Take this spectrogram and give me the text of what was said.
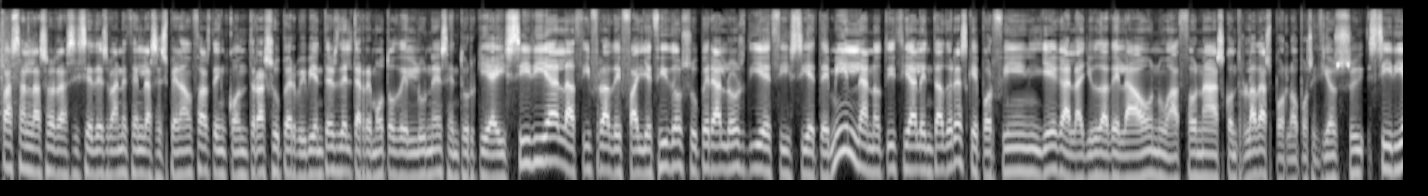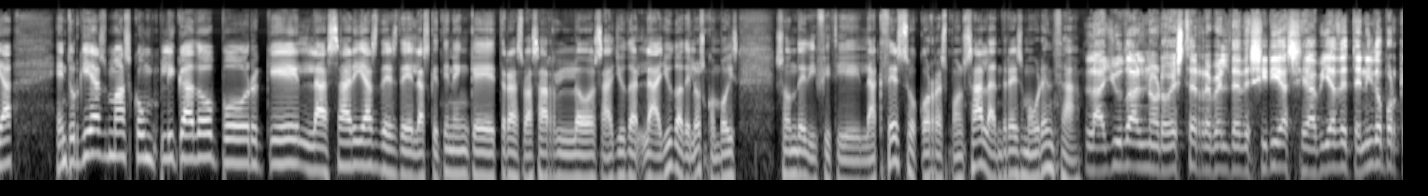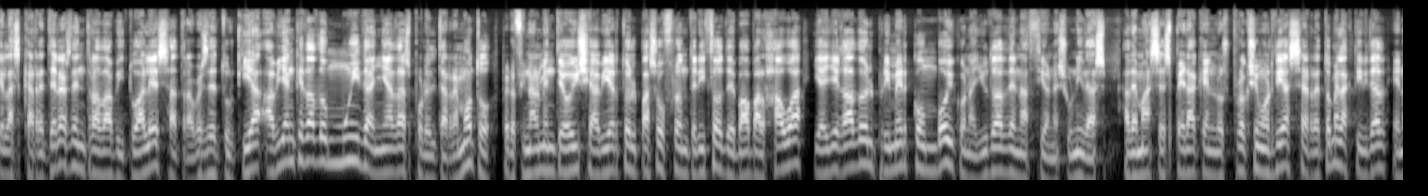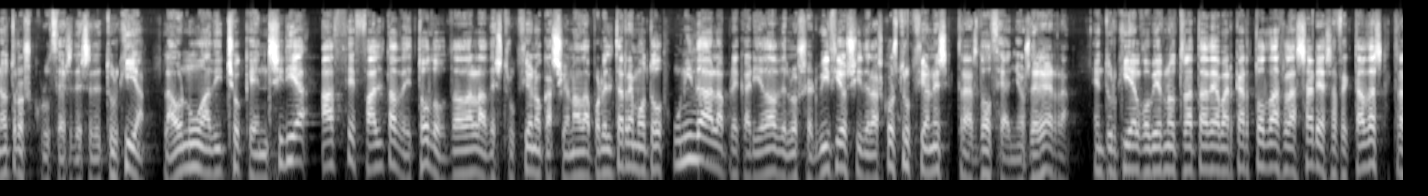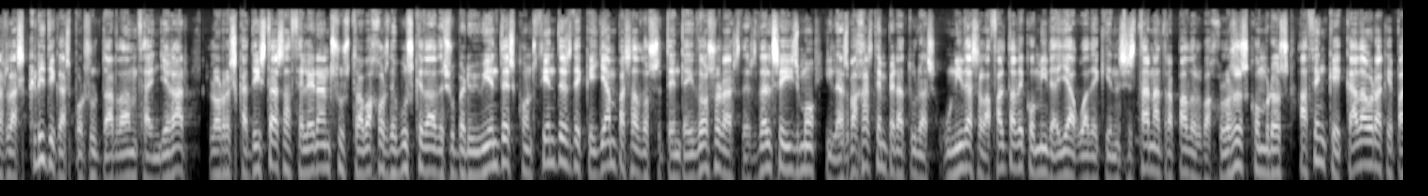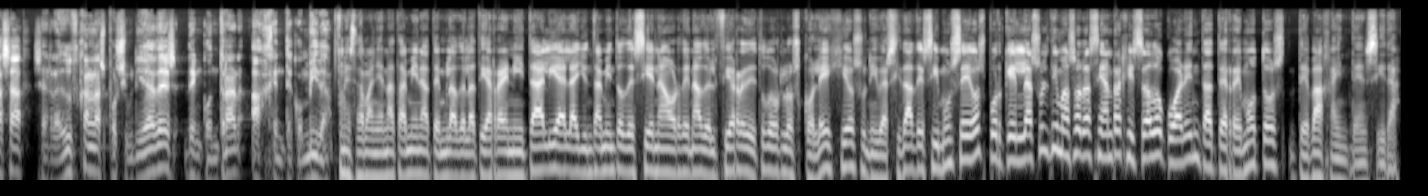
Pasan las horas y se desvanecen las esperanzas de encontrar supervivientes del terremoto del lunes en Turquía y Siria. La cifra de fallecidos supera los 17.000. La noticia alentadora es que por fin llega la ayuda de la ONU a zonas controladas por la oposición siria. En Turquía es más complicado porque las áreas desde las que tienen que trasvasar los la ayuda de los convoys son de difícil acceso. Corresponsal Andrés Mourenza. La ayuda al noroeste rebelde de Siria se había detenido porque las carreteras de entrada habituales a través de Turquía habían quedado muy dañadas por el terremoto, pero finalmente hoy se ha abierto el paso fronterizo de Bab al-Hawa y ha llegado el primer convoy con ayuda de Naciones Unidas. Además, se espera que en los próximos días se retome la actividad en otros cruces desde Turquía. La ONU ha dicho que en Siria hace falta de todo, dada la destrucción ocasionada por el terremoto, unida a la precariedad de los servicios y de las construcciones tras 12 años de guerra. En Turquía el gobierno trata de abarcar todas las áreas afectadas tras las críticas por su tardanza en llegar. Los rescatistas aceleran sus trabajos de búsqueda de supervivientes conscientes de que ya han pasado 72 horas desde el seísmo y las bajas temperaturas unidas a la falta de comida y agua de quienes están atrapados bajo los escombros hacen que cada hora que pasa se reduzcan las posibilidades de encontrar a gente con vida. Esta mañana también ha temblado la tierra en Italia. El Ayuntamiento de Siena ha ordenado el cierre de todos los colegios, universidades y museos porque en las últimas horas se han registrado 40 terremotos de baja intensidad.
